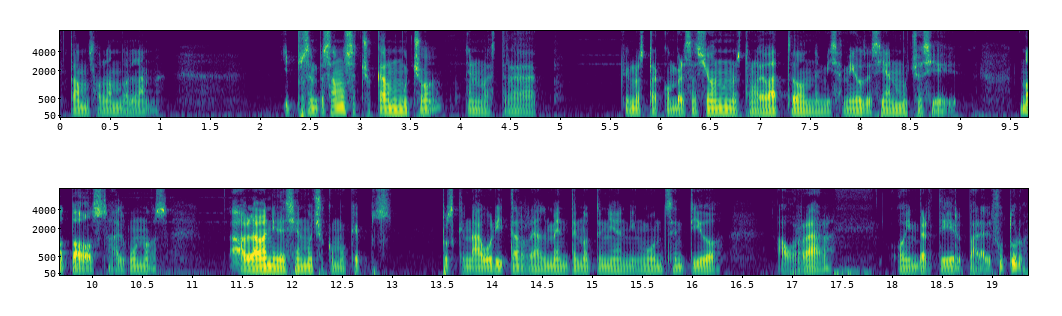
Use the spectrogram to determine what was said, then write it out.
Estábamos hablando de lana. Y pues empezamos a chocar mucho en nuestra, en nuestra conversación, en nuestro debate, donde mis amigos decían mucho así, no todos, algunos, hablaban y decían mucho como que pues, pues que ahorita realmente no tenía ningún sentido ahorrar o invertir para el futuro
